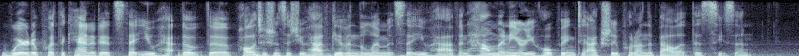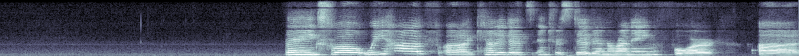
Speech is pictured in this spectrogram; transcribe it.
where to put the candidates that you have, the the politicians that you have, given the limits that you have, and how many are you hoping to actually put on the ballot? This season? Thanks. Well, we have uh, candidates interested in running for uh,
